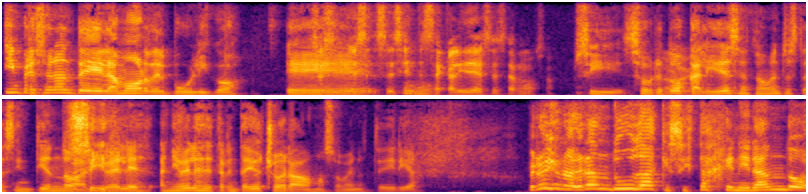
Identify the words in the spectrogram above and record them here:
Impresionante el amor del público. Se, Eh, se- se siente como- esa calidez, es hermosa. Sí, sobre No, todo calidez en este momento está sintiendo a, Sí. niveles, a niveles de 38 grados más o menos, te diría. Pero hay una gran duda que se está generando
